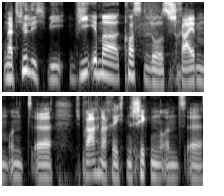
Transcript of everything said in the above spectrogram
natürlich wie, wie immer kostenlos schreiben und äh, Sprachnachrichten schicken und äh,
